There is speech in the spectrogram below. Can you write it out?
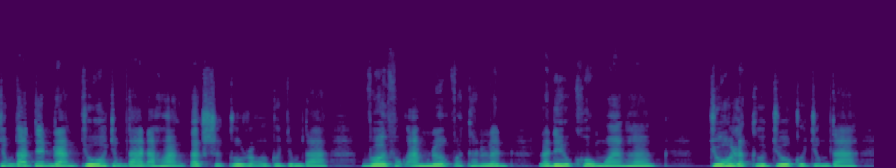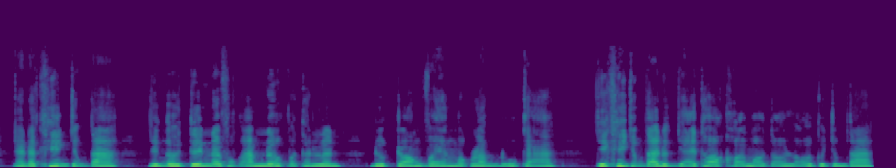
chúng ta tin rằng Chúa chúng ta đã hoàn tất sự cứu rỗi của chúng ta với phúc âm nước và thánh linh là điều khôn ngoan hơn. Chúa là cứu Chúa của chúng ta. Ngài đã khiến chúng ta, những người tin nơi phúc âm nước và thánh linh, được trọn vẹn một lần đủ cả. Chỉ khi chúng ta được giải thoát khỏi mọi tội lỗi của chúng ta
